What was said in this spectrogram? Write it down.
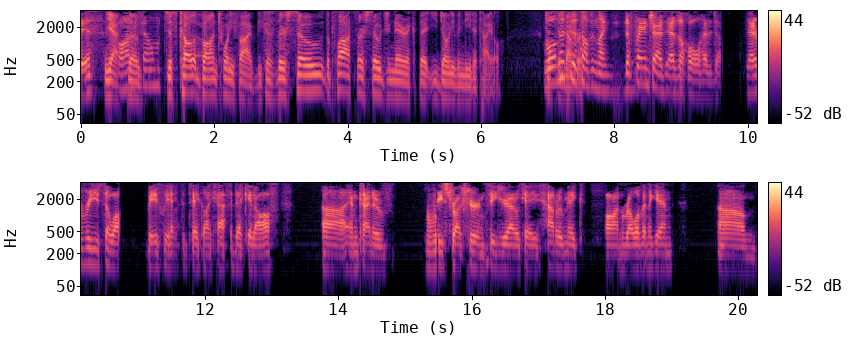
fifth yeah, Bond so film. just call it Bond twenty five because they're so the plots are so generic that you don't even need a title. Well, Just a this number. is something like the franchise as a whole has done. Every so often, basically have to take like half a decade off uh, and kind of restructure and figure out, okay, how do we make Bond relevant again? Um,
